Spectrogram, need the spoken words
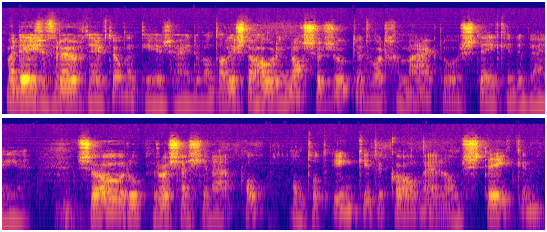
Maar deze vreugde heeft ook een keerzijde, want al is de honing nog zo zoet, het wordt gemaakt door stekende bijen. Zo roept Rosh Hashanah op om tot inkeer te komen en om steken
